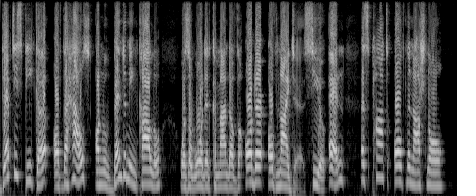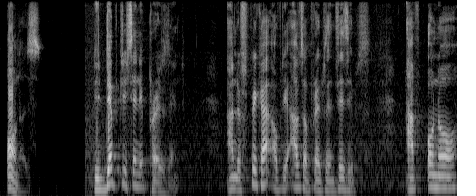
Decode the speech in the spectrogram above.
Deputy Speaker of the House, Honorable Benjamin Kalu, was awarded Commander of the Order of Niger, CON, as part of the national honors. The Deputy Senate President and the Speaker of the House of Representatives have honor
